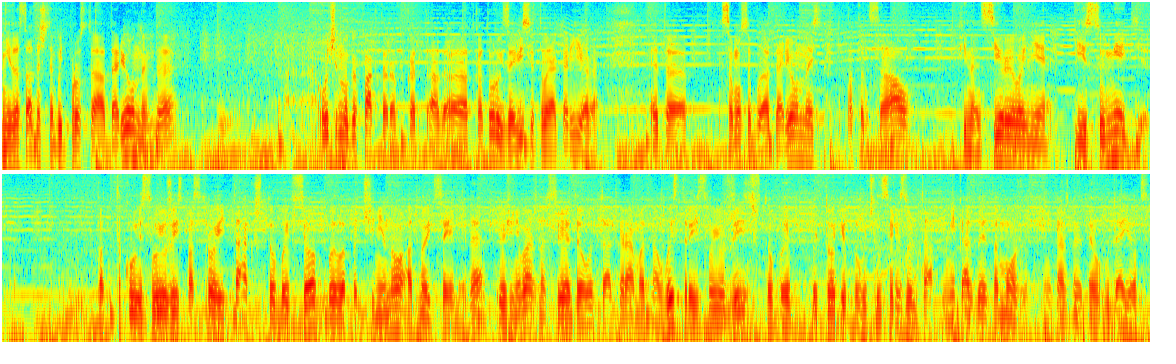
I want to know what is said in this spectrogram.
Недостаточно быть просто одаренным, да? Очень много факторов, от которых зависит твоя карьера. Это, само собой, одаренность, потенциал, финансирование и суметь под такую свою жизнь построить так, чтобы все было подчинено одной цели. Да? И очень важно все это вот так грамотно выстроить свою жизнь, чтобы в итоге получился результат. Не каждый это может, не каждый это удается.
